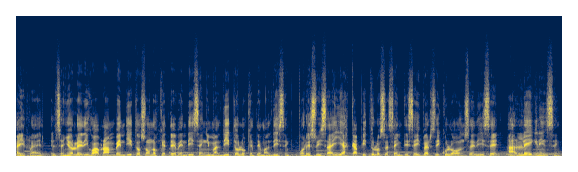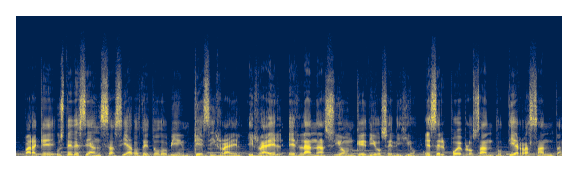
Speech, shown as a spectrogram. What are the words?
a Israel. El Señor le dijo a Abraham, benditos son los que te bendicen y malditos los que te maldicen. Por eso Isaías capítulo 66 versículo 11 dice, alégrense para que ustedes sean saciados de todo bien. ¿Qué es Israel? Israel es la nación que Dios eligió. Es el pueblo santo, tierra santa.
